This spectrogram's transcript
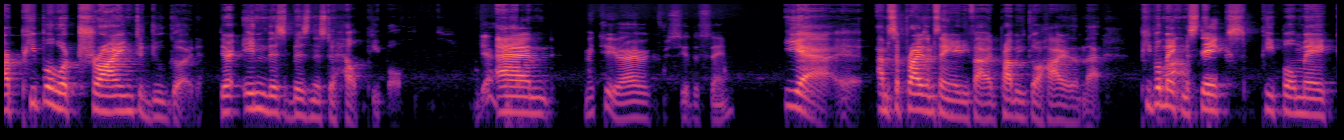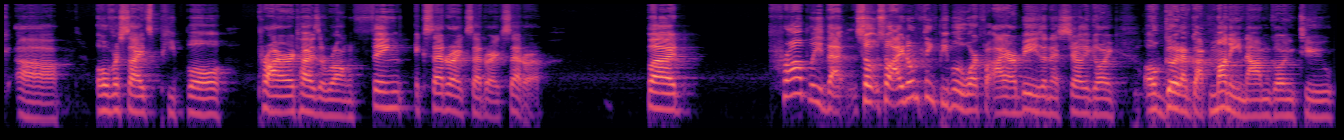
are people who are trying to do good. They're in this business to help people, yeah, and me too. I see the same. Yeah, I'm surprised I'm saying 85. I'd probably go higher than that. People make mistakes, people make uh, oversights, people prioritize the wrong thing, etc., etc., et cetera, et cetera. But probably that. So, so I don't think people who work for IRBs are necessarily going, "Oh, good, I've got money now. I'm going to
